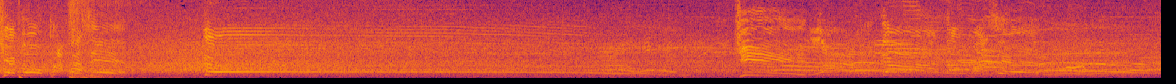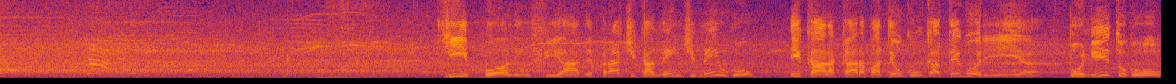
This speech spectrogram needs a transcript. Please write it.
Chegou para fazer. Gol! De largada 1 a 0. Que bola enfiada. É praticamente meio gol. E cara a cara bateu com categoria. Bonito gol.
